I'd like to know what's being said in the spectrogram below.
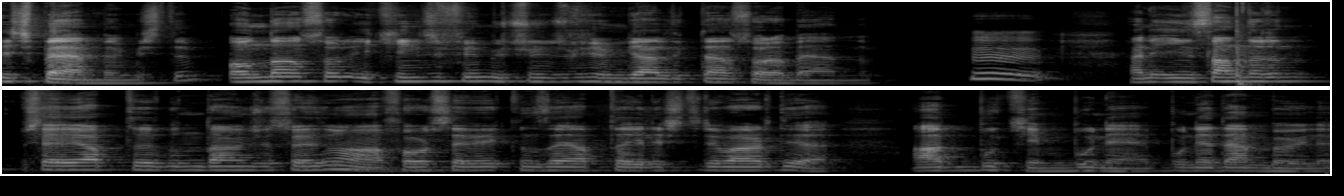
Hiç beğenmemiştim. Ondan sonra ikinci film, üçüncü film geldikten sonra beğendim. Hı. Hani insanların şey yaptığı bunu daha önce söyledim ama Force Awakens'a yaptığı eleştiri vardı ya. Abi bu kim? Bu ne? Bu neden böyle?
